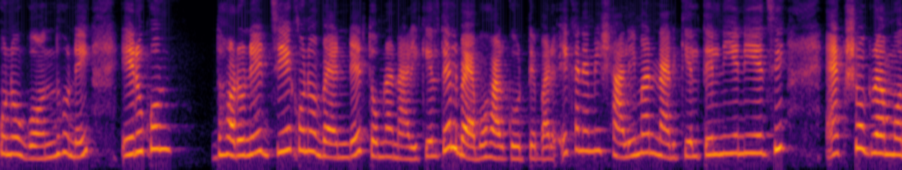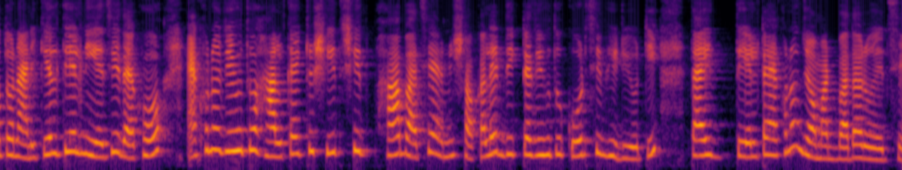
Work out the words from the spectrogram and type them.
কোনো গন্ধ নেই, এরকম ধরনের যে কোনো ব্র্যান্ডের তোমরা নারিকেল তেল ব্যবহার করতে পারো। এখানে আমি শালিমার নারিকেল তেল নিয়ে নিয়েছি, একশো গ্রাম মতো নারিকেল তেল নিয়েছি। দেখো এখনও যেহেতু হালকা একটু শীত শীত ভাব আছে আর আমি সকালের দিকটা যেহেতু করছি ভিডিওটি, তাই তেলটা এখনও জমাট বাঁধা রয়েছে।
